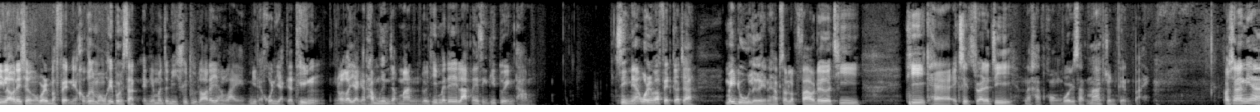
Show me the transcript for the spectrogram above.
ริงๆ แล้วในเชิงของ Warren Buffett เนี่ยเขาก็จะมองว่าบริษัทอันนี้มันจะมีชีวิตอยู่รอดได้อย่างไร มีแต่คนอยากจะทิ้ง แล้วก็อยากจะทำเงินจากมัน โดยที่ไม่ได้รักในสิ่งที่ตัวเองทำสิ่งนี้ Warren Buffett ก็จะไม่ดูเลยนะครับสำหรับ founder ที่ที่แคร์ exit strategy นะครับของบริษัทมากจนเกินไป เพราะฉะนั้นเนี่ย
